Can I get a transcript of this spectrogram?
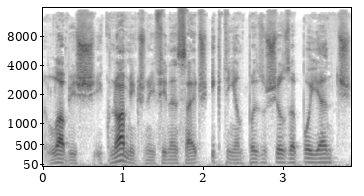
lobbies económicos e financeiros e que tinham depois os seus apoiantes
